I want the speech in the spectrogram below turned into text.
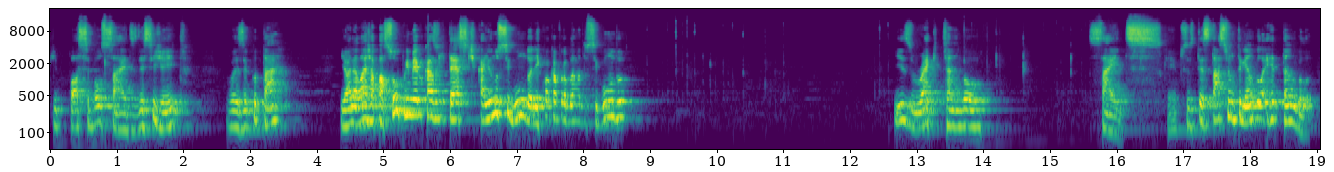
que possible sides desse jeito. Vou executar. E olha lá, já passou o primeiro caso de teste, caiu no segundo ali. Qual que é o problema do segundo? Is rectangle sides. Okay? Eu preciso testar se um triângulo é retângulo.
